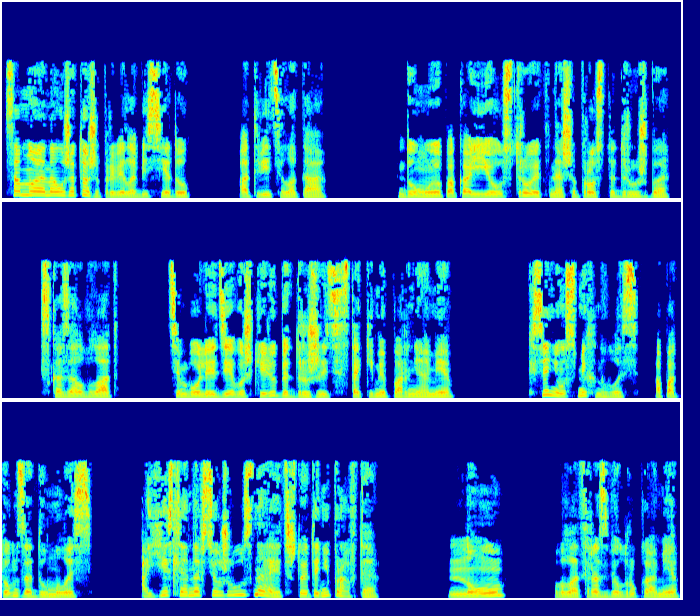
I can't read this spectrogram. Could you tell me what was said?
«Со мной она уже тоже провела беседу», — ответила та. «Думаю, пока ее устроит наша просто дружба», — сказал Влад. «Тем более девушки любят дружить с такими парнями». Ксения усмехнулась, а потом задумалась. «А если она все же узнает, что это неправда?» «Ну...» — Влад развел руками.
